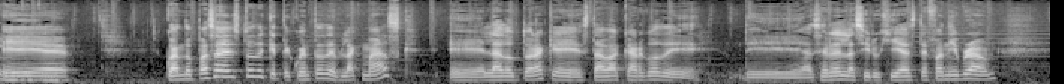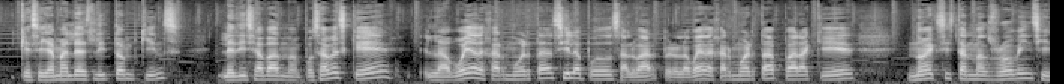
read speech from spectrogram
Eh, cuando pasa esto de que te cuento de Black Mask, eh, la doctora que estaba a cargo de, de hacerle la cirugía a Stephanie Brown, que se llama Leslie Tompkins, le dice a Batman, pues sabes qué, la voy a dejar muerta, sí la puedo salvar, pero la voy a dejar muerta para que no existan más Robins y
